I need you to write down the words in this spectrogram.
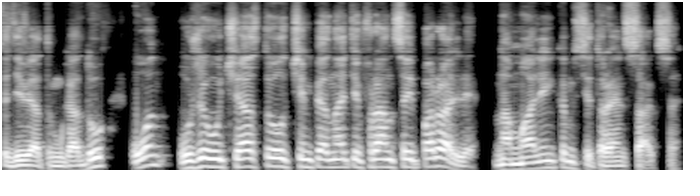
1999 году, он уже участвовал в чемпионате Франции по ралли на маленьком Citroёn Saxo.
